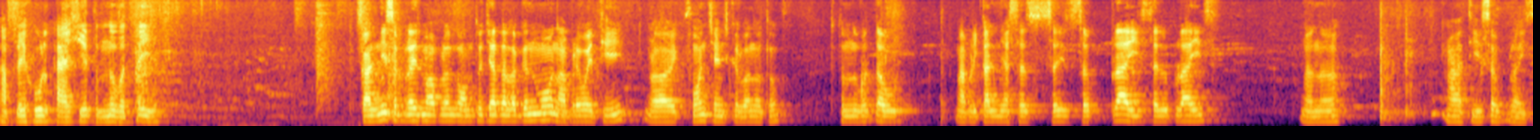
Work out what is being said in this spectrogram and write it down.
આપણે હુલ આવ્યા છીએ, તમને બતાવીએ. કાલની સરપ્રાઈઝમાં આપણે આમ તો જ્યાં લગ્નમાં ને, આપણે હોયથી એક ફોન ચેન્જ કરવાનો હતો. તો તમને બતાવું. આપણી કાલની આ સરપ્રાઈઝ સરપ્રાઈઝ અને આથી સરપ્રાઈઝ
